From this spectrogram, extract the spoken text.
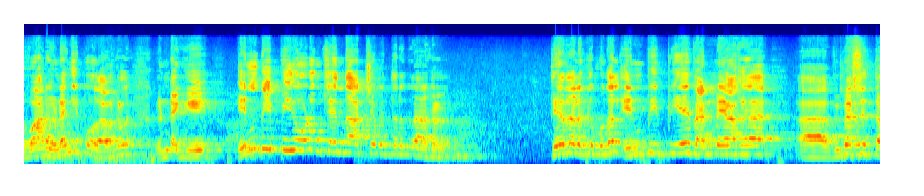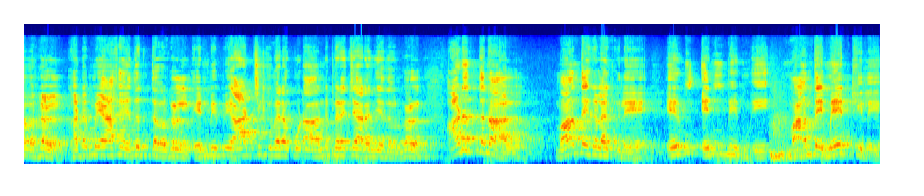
எவ்வாறு இணங்கி போகுது? அவர்கள் இன்றைக்கு என்பிபியோடும் சேர்ந்து ஆட்சேபித்திருக்கிறார்கள் தேர்தலுக்கு முதல் என்பிபியை வன்மையாக விமர்சித்தவர்கள் கடுமையாக எதிர்த்தவர்கள் என்பிபி ஆட்சிக்கு வரக்கூடாதுன்னு பிரச்சாரம் செய்தவர்கள். அடுத்த நாள் மாந்தை கிழக்கிலே என் என்பிபி மாந்தை மேற்கிலே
